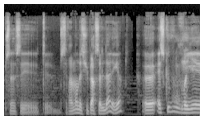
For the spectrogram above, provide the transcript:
C'est vraiment des super soldats, les gars. Euh, Est-ce que vous voyez,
